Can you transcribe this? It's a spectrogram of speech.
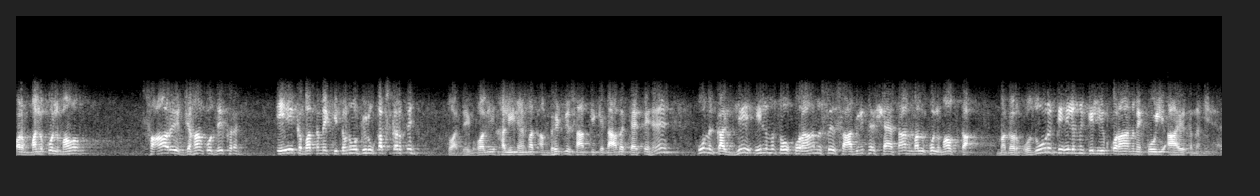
और मलकुल मौत सारे जहाँ को देख रहे हैं। एक वत में कितनों की रुकब्स करते हैं? तो देखो अली खलील अहमद अंबेडकर साहब की किताब कहते हैं, उनका ये इल्म तो कुरान से साबित है शैतान मलकुल मौत का, मगर हुजूर के इल्म के लिए कुरान में कोई आयत नहीं है।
